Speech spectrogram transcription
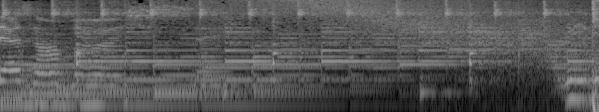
there's not much to say. We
